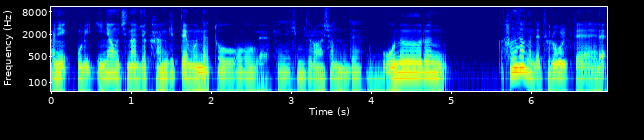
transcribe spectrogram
아니 우리 인형 지난주에 감기 때문에 또 네. 굉장히 힘들어 하셨는데 오늘은 항상 근데 들어올 때 네.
